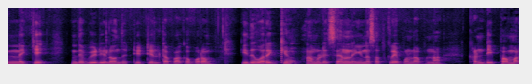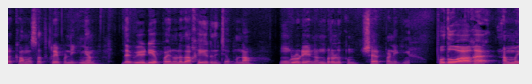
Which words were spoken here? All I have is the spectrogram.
இன்றைக்கி இந்த வீடியோவில் வந்து டீட்டெயில்டாக பார்க்க போகிறோம் இது வரைக்கும் நம்மளுடைய சேனலை இன்னும் சப்ஸ்கிரைப் பண்ணல அப்படின்னா கண்டிப்பாக மறக்காமல் சப்ஸ்கிரைப் பண்ணிக்கங்க. இந்த வீடியோ பயனுள்ளதாக இருந்துச்சு அப்படின்னா உங்களுடைய நண்பர்களுக்கும் ஷேர் பண்ணிக்கோங்க. பொதுவாக நம்ம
